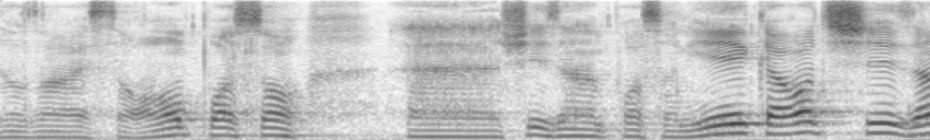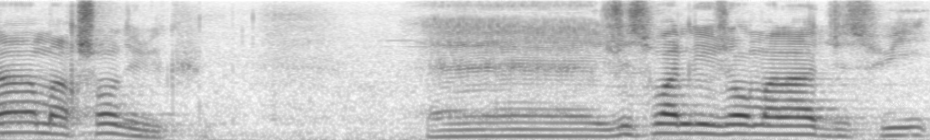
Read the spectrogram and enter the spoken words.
dans un restaurant, poisson euh, chez un poissonnier, carotte chez un marchand de légumes. je soigne les gens malades, je suis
